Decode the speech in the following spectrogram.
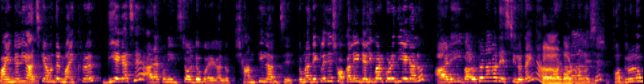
ফাইনালি আজকে আমাদের মাইক্রোওয়েভ দিয়ে গেছে আর এখন ইনস্টলডও হয়ে গেল। শান্তি লাগছে। তোমরা দেখলে যে সকালেই ডেলিভার করে দিয়ে গেল আর এই বারোটা নাগাদ এসেছিল তাই না? হ্যাঁ, বারোটা নাগাদ এসে। ভদ্রলোক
